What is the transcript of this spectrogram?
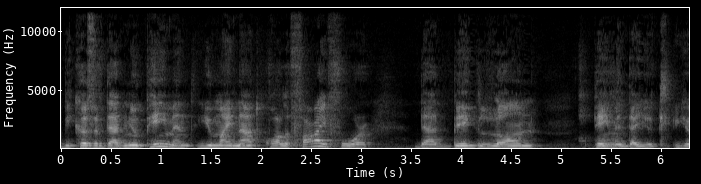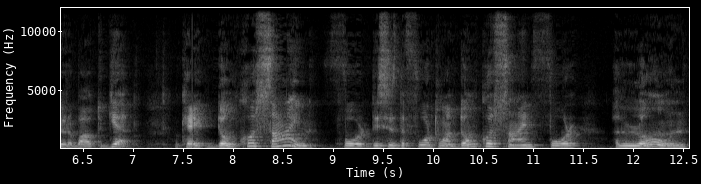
because of that new payment, you might not qualify for that big loan payment that you, you're about to get. Okay, don't co-sign for, this is the fourth one, don't co-sign for a loan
